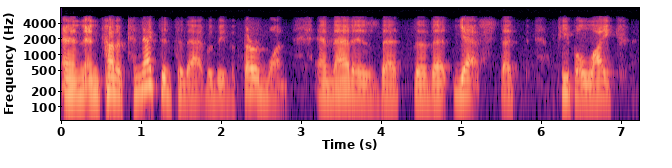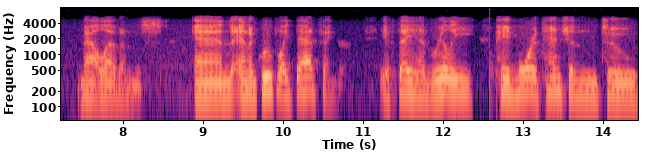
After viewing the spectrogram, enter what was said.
And and kind of connected to that would be the third one, and that is that uh, that yes that people like Mal Evans and and a group like Badfinger, if they had really paid more attention to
